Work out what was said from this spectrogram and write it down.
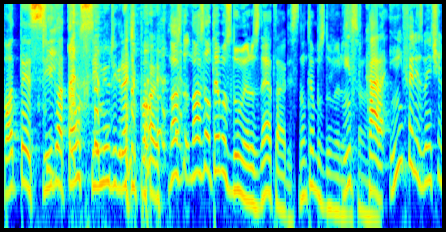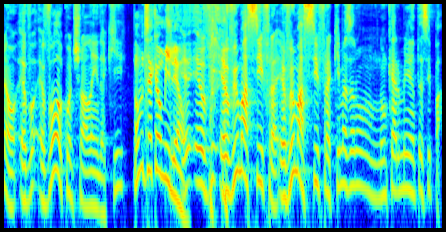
pode ter sido até um símil de grande porte. Nós, nós não temos números, né, Thales? Não temos números. Inf-. Cara, infelizmente não. Eu vou, eu vou continuar lendo aqui. Vamos dizer que é um milhão. Eu, eu vi, eu vi uma cifra, eu vi uma cifra aqui, mas eu não, não quero me antecipar.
